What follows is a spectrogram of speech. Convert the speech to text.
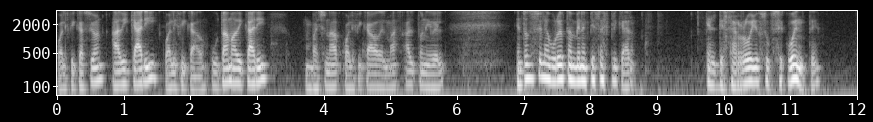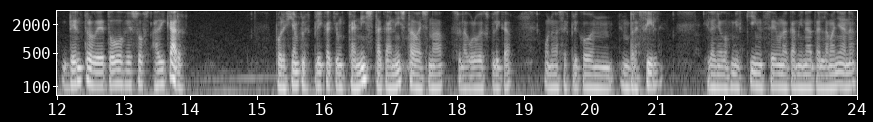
cualificación, Adikari, cualificado. Utam Adikari, un Vaishnava cualificado del más alto nivel entonces el Agureo también empieza a explicar el desarrollo subsecuente dentro de todos esos adikar. Por ejemplo, explica que un canista, canista Vaishnava, el Agureo explica, una vez explicó en, en Brasil, el año 2015, en una caminata en la mañana,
